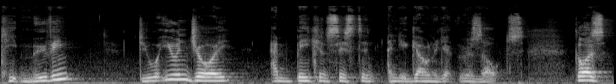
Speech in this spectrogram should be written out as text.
Keep moving, do what you enjoy, and be consistent, and you're going to get the results. Guys,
